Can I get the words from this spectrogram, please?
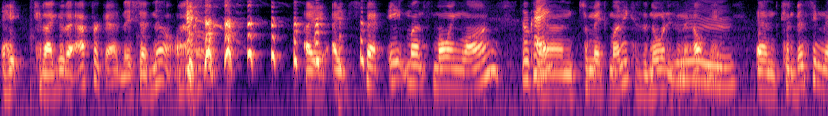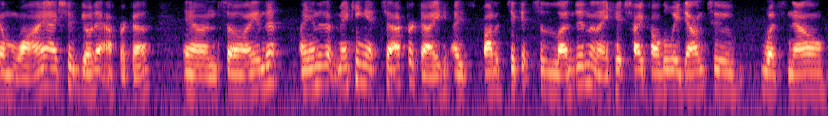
hey, could I go to Africa? And they said no. I, I spent eight months mowing lawns Okay. and to make money because nobody's going to help me, and convincing them why I should go to Africa. And so I ended up I ended up making it to Africa. I, I bought a ticket to London and I hitchhiked all the way down to what's now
